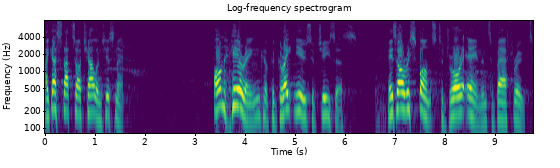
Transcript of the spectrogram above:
I guess that's our challenge, isn't it? On hearing of the great news of Jesus, is our response to draw it in and to bear fruit.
